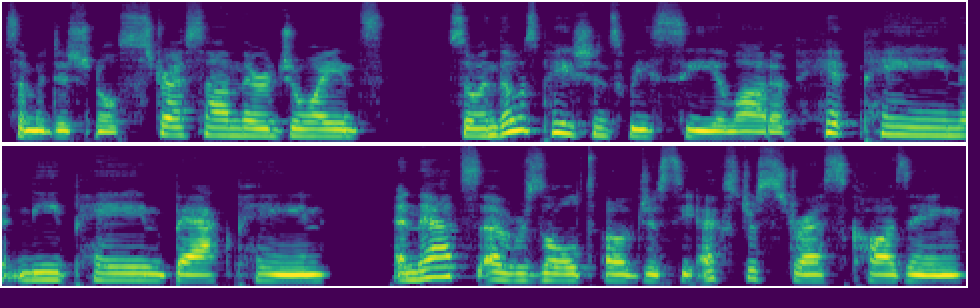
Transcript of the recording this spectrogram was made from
some additional stress on their joints. So in those patients, we see a lot of hip pain, knee pain, back pain. And that's a result of just the extra stress causing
